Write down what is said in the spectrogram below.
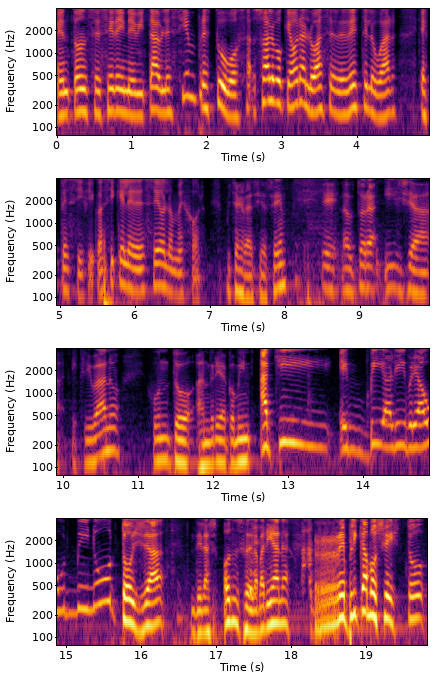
Entonces era inevitable, siempre estuvo, sa- salvo que ahora lo hace desde este lugar específico. Así que le deseo lo mejor. Muchas gracias. ¿eh? Eh, la doctora Illa Escribano junto a Andrea Comín, aquí en Vía Libre a un minuto ya de las 11 de la mañana. Replicamos esto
